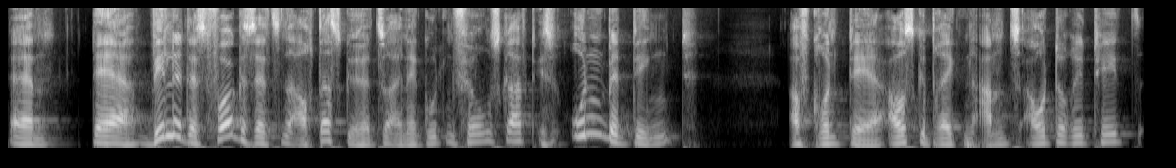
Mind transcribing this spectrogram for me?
Ähm, der Wille des Vorgesetzten, auch das gehört zu einer guten Führungskraft, ist unbedingt aufgrund der ausgeprägten Amtsautorität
